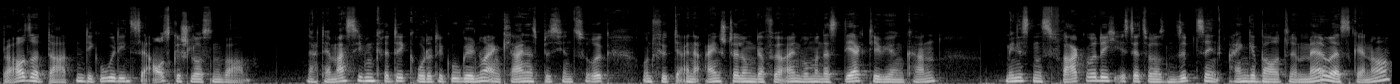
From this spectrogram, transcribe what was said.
Browserdaten die Google-Dienste ausgeschlossen waren. Nach der massiven Kritik ruderte Google nur ein kleines bisschen zurück und fügte eine Einstellung dafür ein, wo man das deaktivieren kann. Mindestens fragwürdig ist der 2017 eingebaute Malware-Scanner.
